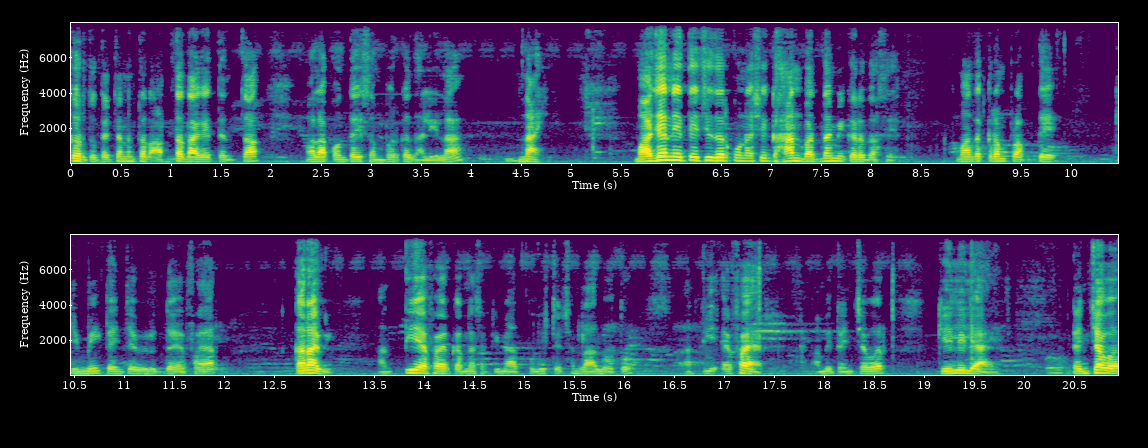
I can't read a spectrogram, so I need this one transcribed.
करतो. त्याच्यानंतर आत्ता दागे त्यांचा मला कोणताही संपर्क झालेला नाही. माझ्या नेत्याची जर कोणाशी घाण बदनामी करत असेल माझा क्रम प्राप्त आहे की मी त्यांच्या विरुद्ध एफ आय आर करावी. आणि ती एफ आय आर करण्यासाठी मी आज पोलीस स्टेशनला आलो होतो. आणि ती एफ आय आर आम्ही त्यांच्यावर केलेली आहे. त्यांच्यावर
